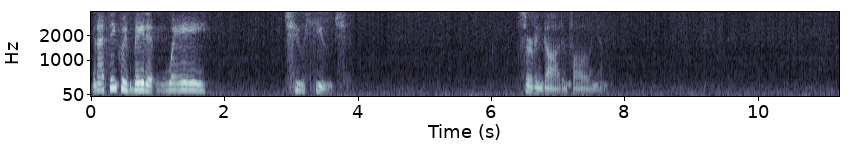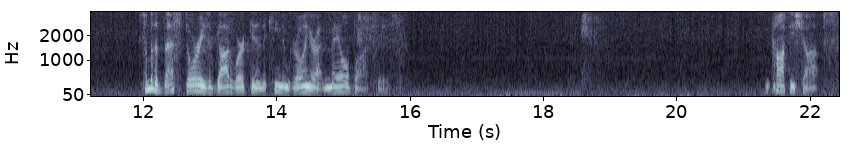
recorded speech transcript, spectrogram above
And I think we've made it way too huge serving God and following Him. Some of the best stories of God working and the kingdom growing are at mailboxes. In coffee shops,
